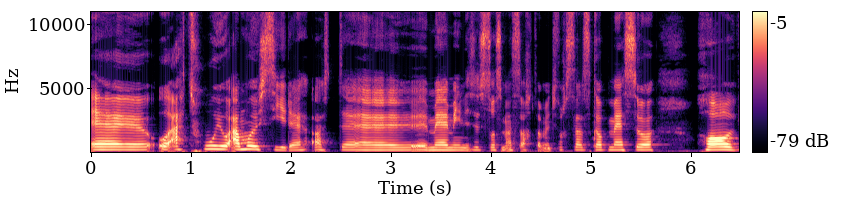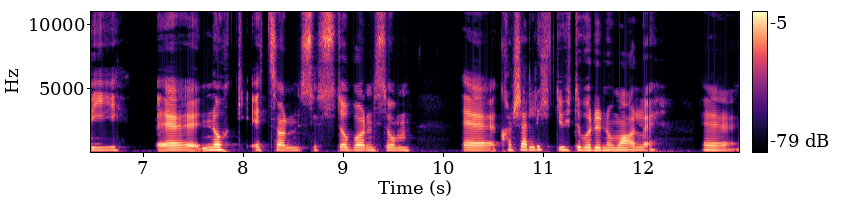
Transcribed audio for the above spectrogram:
Eh, og jeg tror jo, jeg må jo si det, at eh, med mine søstre som jeg starta mitt første selskap med, så har vi eh, nok et sånn søsterbånd som eh, kanskje er litt utover det normale. Eh,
